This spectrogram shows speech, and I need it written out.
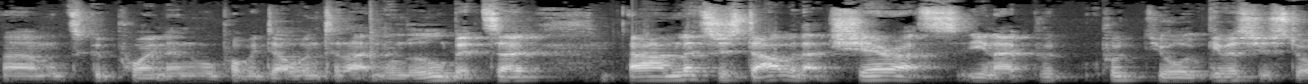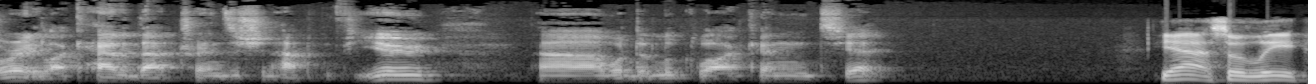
Um, it's a good point, and we'll probably delve into that in a little bit. So, um, let's just start with that. Share us, you know, put put your give us your story. Like, how did that transition happen for you? Uh, what did it look like? And yeah, yeah, so Lee,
